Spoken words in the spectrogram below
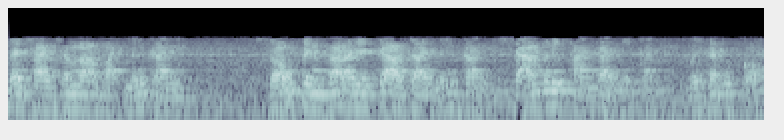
ได้ฌานสมาบัติเหมือนกันสองเป็นพระอริยเจ้าได้เหมือนกันสามปณิพานได้เหมือนกัน เหมือนกันทุกกอง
